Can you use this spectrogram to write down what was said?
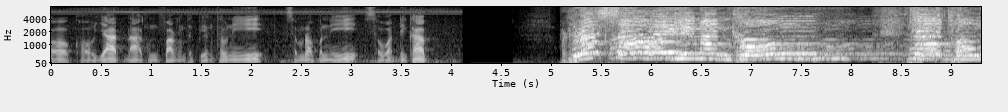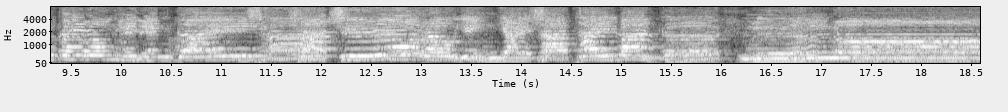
ก็ขอญาตลาคุณฟังแต่เพียงเท่านี้สำหรับวันนี้ สวัสดีครับ รักษาไว้ให้มันคงเธอทงไปรงให้เด่นไกล ชาติเชื้อเรายิ่งใหญ่ชาติไทยบ้านเกิด เมืองนอน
